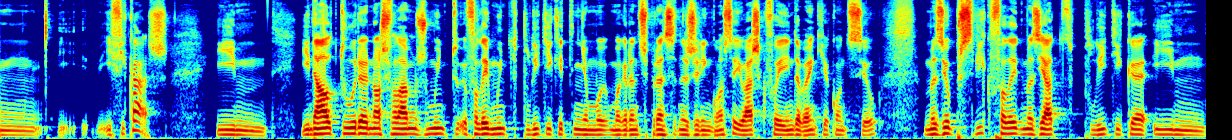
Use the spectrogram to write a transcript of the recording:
um, eficaz. E, e, na altura nós falámos muito, eu falei muito de política e tinha uma, uma, grande esperança na geringonça, eu acho que foi ainda bem que aconteceu, mas eu percebi que falei demasiado de política e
